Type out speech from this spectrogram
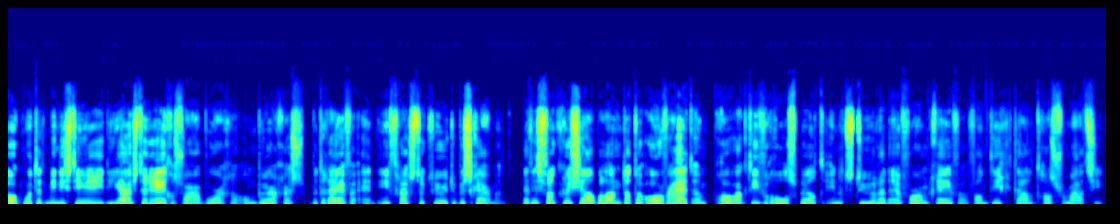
Ook moet het ministerie de juiste regels waarborgen om burgers, bedrijven en infrastructuur te beschermen. Het is van cruciaal belang dat de overheid een proactieve rol speelt in het sturen en vormgeven van digitale transformatie,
